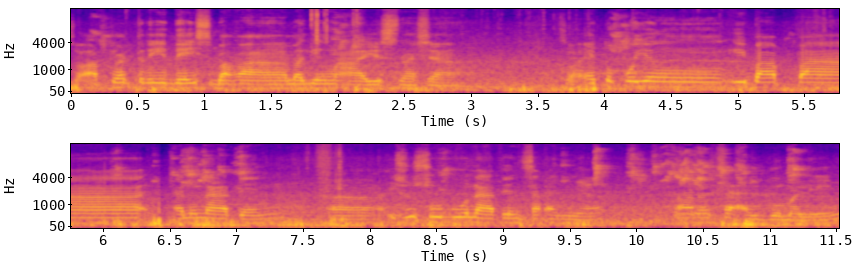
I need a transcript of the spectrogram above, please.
So after 3 days baka maging maayos na siya. So ito po yung iba pa ano natin, ah, isusubo natin sa kanya para siya ay gumaling.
